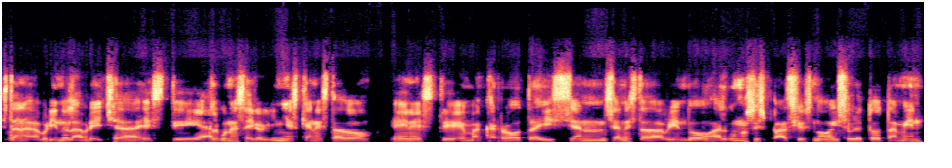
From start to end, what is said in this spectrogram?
están abriendo la brecha este algunas aerolíneas que han estado en este en bancarrota y se han, se han estado abriendo algunos espacios, ¿no? Y sobre todo también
